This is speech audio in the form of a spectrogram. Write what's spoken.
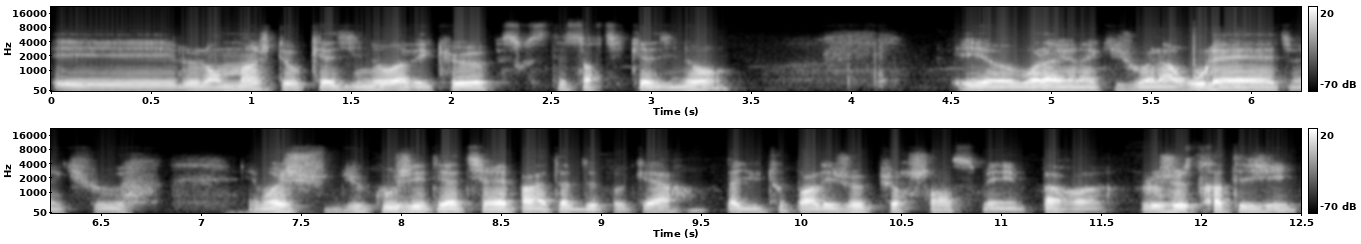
Et le lendemain, j'étais au casino avec eux, parce que c'était sorti casino. Et euh, voilà, il y en a qui jouent à la roulette, il y en a qui jouent et moi, du coup, j'ai été attiré par la table de poker, pas du tout par les jeux pure chance, mais par euh, le jeu stratégie,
